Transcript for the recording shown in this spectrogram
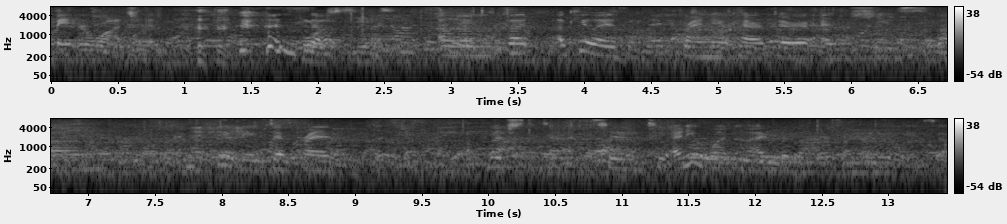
made her watch it. so, um, but Akeela is a brand new character, and she's um, completely different approach to, to, to anyone I remember from the movie. So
